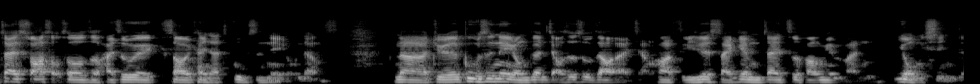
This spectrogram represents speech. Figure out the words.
在刷手抽的时候，还是会稍微看一下故事内容这样子。那觉得故事内容跟角色塑造来讲的话，的确 s i game 在这方面蛮用心的。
